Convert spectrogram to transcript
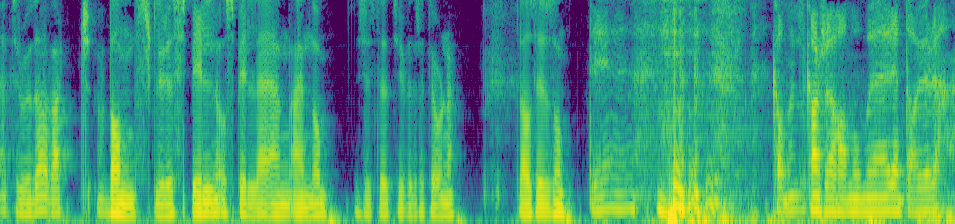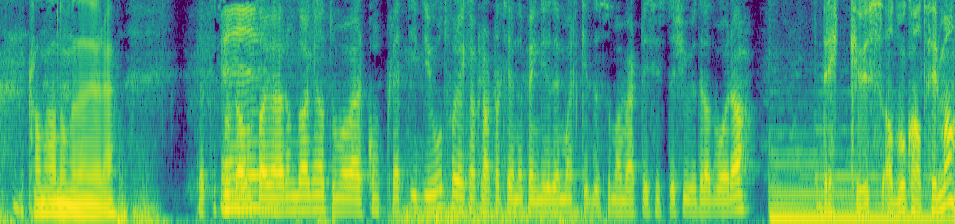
Jeg tror det har vært vanskeligere spill å spille enn eiendom de siste 20-30 årene. La oss si det sånn. Det kan vel kanskje ha noe med renta å gjøre. Det kan ha noe med det å gjøre. Petter Stordalen sa jo her om dagen at du må være komplett idiot for å ikke ha klart å tjene penger i det markedet som har vært de siste 20-30 åra. Brekkhus advokatfirma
